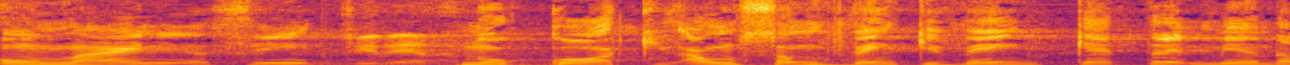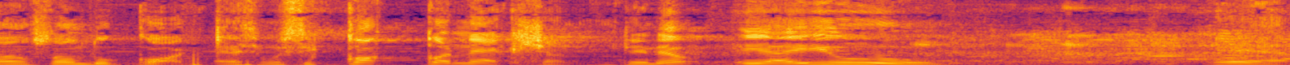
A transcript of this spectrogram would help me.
online, assim. Direto. No coque, a unção vem que vem, que é tremenda a unção do coque. É tipo assim, coque connection, entendeu? E aí o. É.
